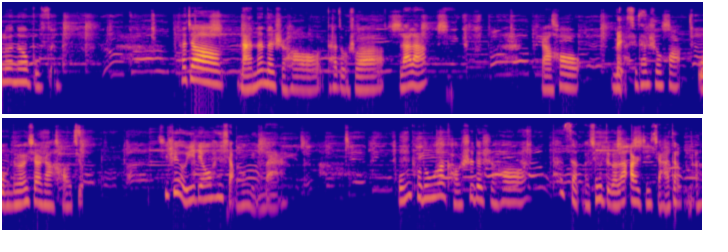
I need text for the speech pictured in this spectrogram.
了呢部分。他叫楠楠的时候，他总说啦啦，然后每次他说话，我们都要笑上好久。其实有一点我很想不明白，我们普通话考试的时候，他怎么就得了二级甲等呢？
